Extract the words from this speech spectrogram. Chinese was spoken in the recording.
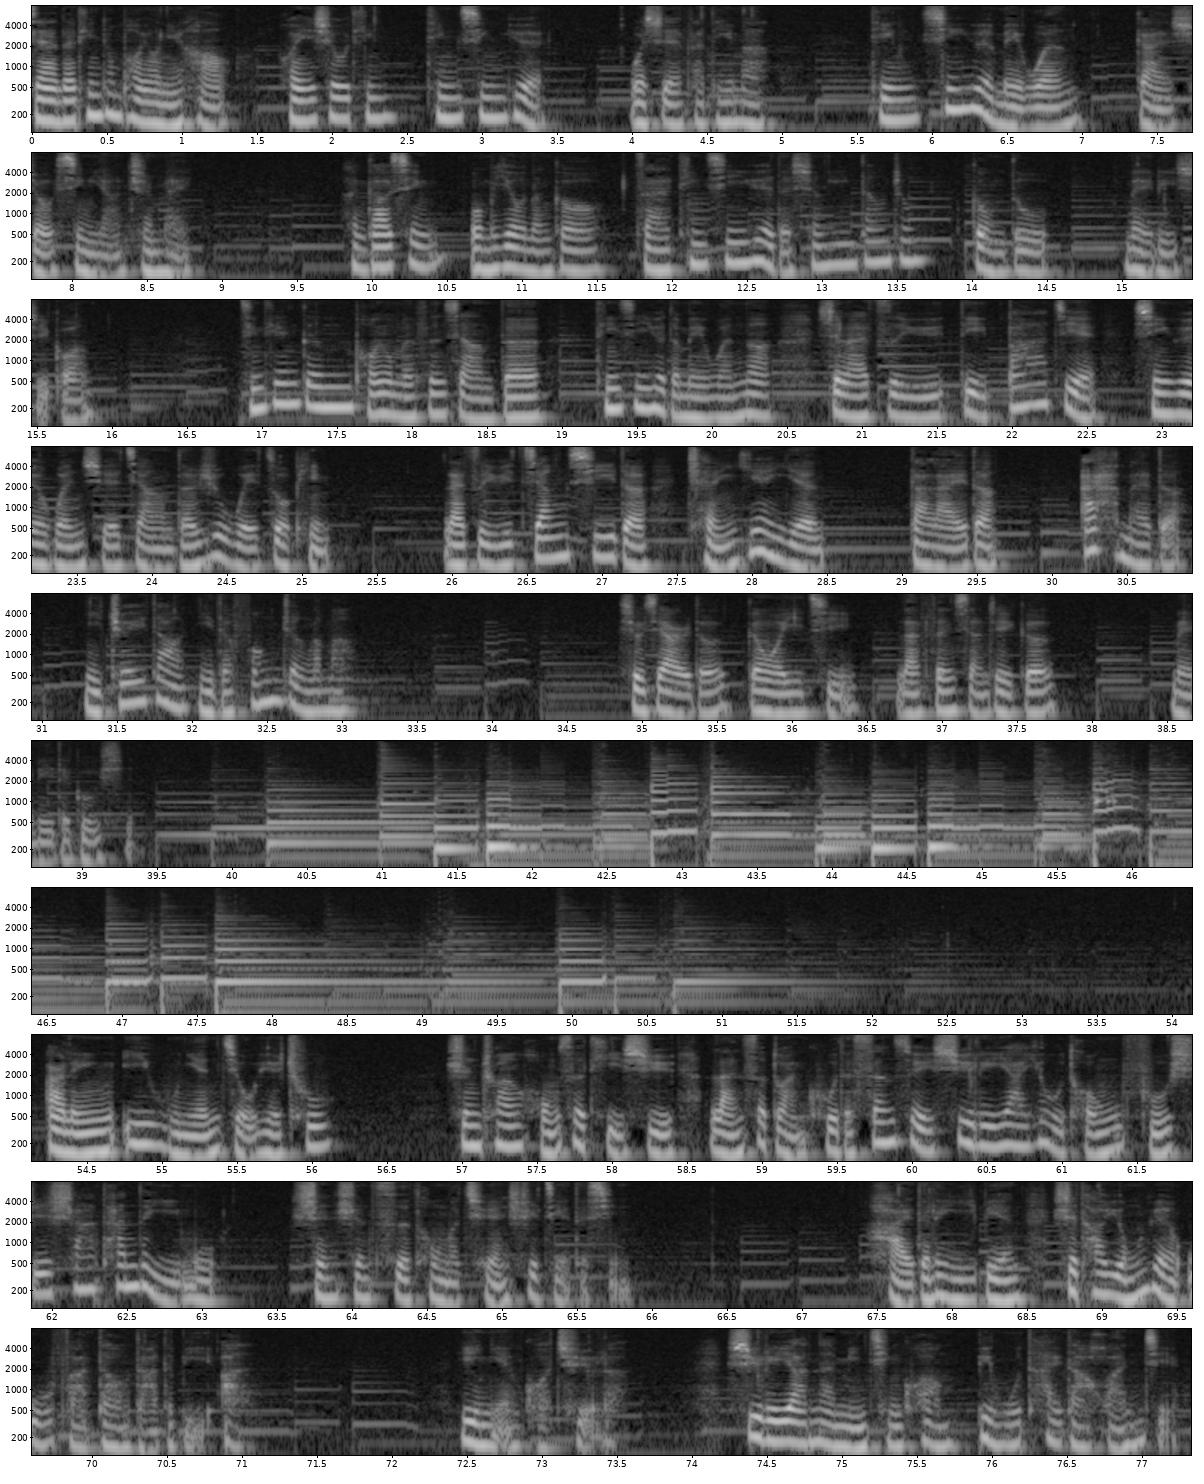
亲爱的听众朋友，你好，欢迎收听《听心月》，我是法蒂玛，听心月美文，感受信仰之美。很高兴我们又能够在听心月的声音当中共度美丽时光。今天跟朋友们分享的听心月的美文呢，是来自于第八届新月文学奖的入围作品，来自于江西的陈艳艳带来的。艾哈迈德，你追到你的风筝了吗？竖起耳朵，跟我一起来分享这个美丽的故事。二零一五年九月初。身穿红色 T 恤、蓝色短裤的三岁叙利亚幼童浮尸沙滩的一幕，深深刺痛了全世界的心。海的另一边是他永远无法到达的彼岸。一年过去了，叙利亚难民情况并无太大缓解，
